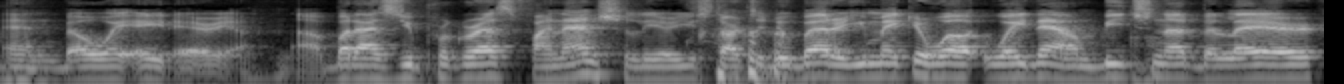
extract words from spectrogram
and Beltway 8 area. Uh, but as you progress financially or you start to do better, you make your way, way down Beechnut, Bellaire,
